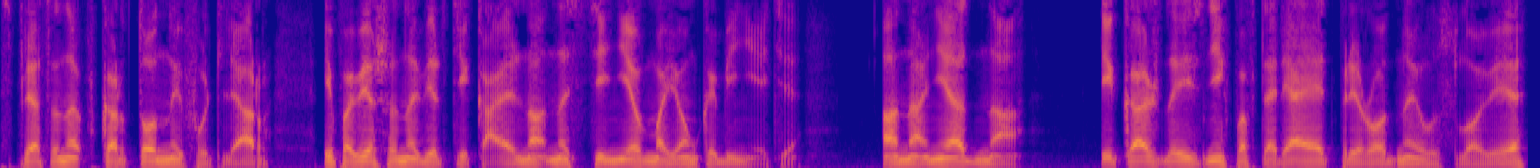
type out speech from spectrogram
спрятана в картонный футляр и повешена вертикально на стене в моем кабинете. Она не одна, и каждая из них повторяет природные условия.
